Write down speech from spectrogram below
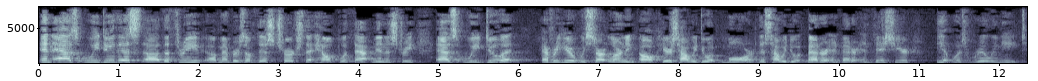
And as we do this, uh, the three uh, members of this church that help with that ministry, as we do it, every year we start learning, oh, here's how we do it more. This is how we do it better and better. And this year, it was really neat.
